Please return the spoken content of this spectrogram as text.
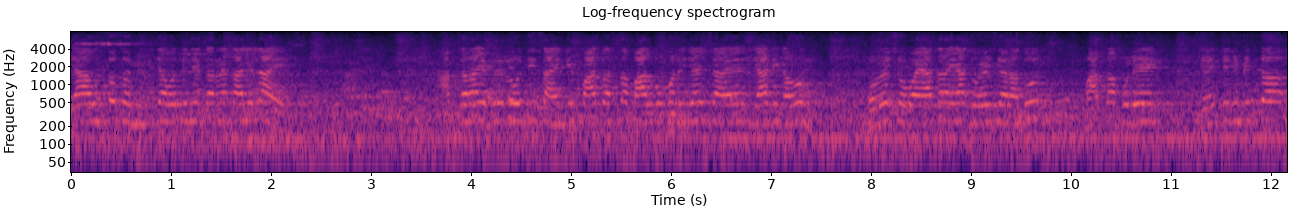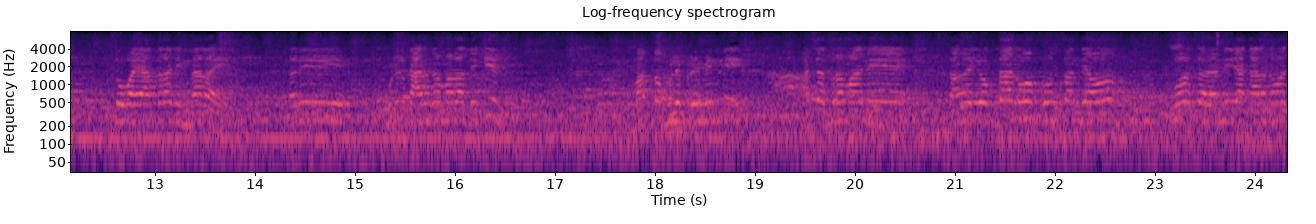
या उत्सव समितीच्या वतीने करण्यात आलेलं आहे. अकरा एप्रिल रोजी सायंकाळी पाच वाजता बालगोपाल विजय शाळेत या ठिकाणून भव्य शोभायात्रा या धुळे शहरातून महात्मा फुले जयंतीनिमित्त शोभायात्रा निघणार आहे. तरी पुढील कार्यक्रमाला देखील महात्मा फुले प्रेमींनी अशाच प्रमाणे चांगले योगदान व प्रोत्साहन द्यावं व सरांनी या कार्यक्रमात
